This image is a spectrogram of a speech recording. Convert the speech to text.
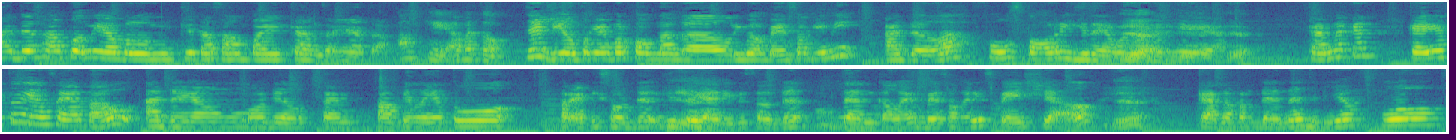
ada satu nih yang belum kita sampaikan ternyata. Oke, apa tuh? Jadi untuk yang perform tanggal 5 besok ini adalah full story gitu ya Mas Amirnya iya, ya. iya. Karena kan kayaknya tuh yang saya tahu ada yang model tampilnya tuh per episode gitu Iya. ya di episode dan kalau yang besok ini spesial Iya. karena perdana jadinya full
